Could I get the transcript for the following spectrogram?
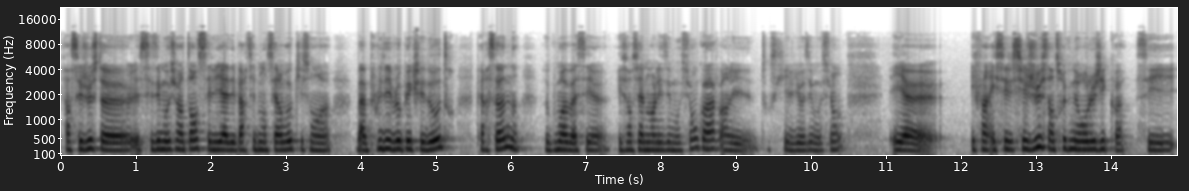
enfin c'est juste ces émotions intenses, c'est lié à des parties de mon cerveau qui sont bah, plus développées que chez d'autres personnes. Donc moi bah c'est essentiellement les émotions quoi, enfin les tout ce qui est lié aux émotions. Et enfin et c'est c'est juste un truc neurologique quoi. C'est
